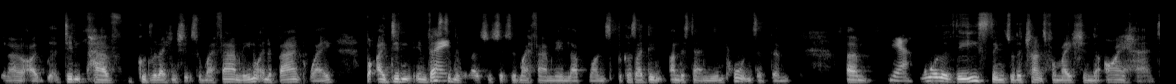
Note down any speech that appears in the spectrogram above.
You know, I didn't have good relationships with my family, not in a bad way, but I didn't invest Right. in the relationships with my family and loved ones because I didn't understand the importance of them. Um, Yeah. all of these things were the transformation that I had.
